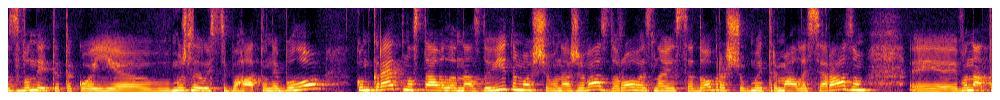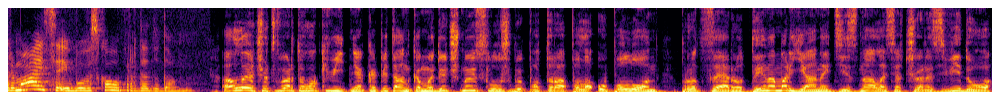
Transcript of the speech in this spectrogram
дзвонити такої е, можливості багато не було. Конкретно ставила нас до відома, що вона жива, здорова, з нею все добре, щоб ми трималися разом. Е, Вона тримається і обов'язково прийде додому. Але 4 квітня капітанка медичної служби потрапила у полон. Про це родина Мар'яни дізналася через відео,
